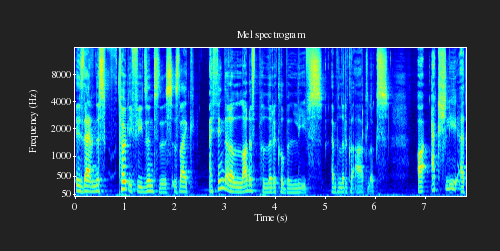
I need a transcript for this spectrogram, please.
is that, and this totally feeds into this, is like, I think that a lot of political beliefs and political outlooks are actually at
